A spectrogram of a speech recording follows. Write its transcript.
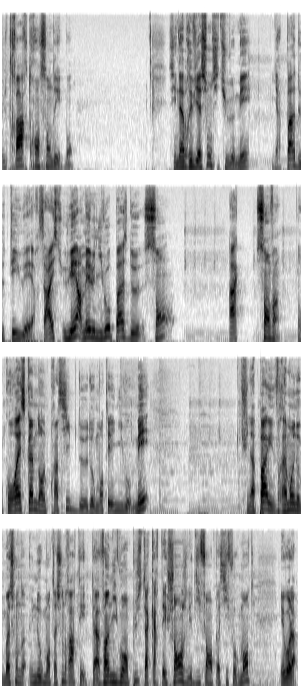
ultra rare transcendé. Bon. C'est une abréviation si tu veux, mais il n'y a pas de TUR. Ça reste UR, mais le niveau passe de 100 à 120. Donc on reste quand même dans le principe d'augmenter les niveaux. Mais tu n'as pas vraiment une augmentation, une augmentation de rareté. Tu as 20 niveaux en plus, ta carte échange, les différents passifs augmentent. Et voilà.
